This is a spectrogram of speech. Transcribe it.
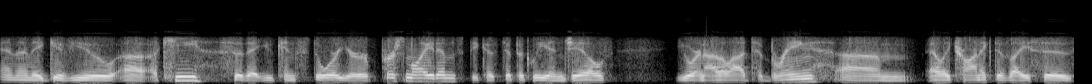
and then they give you uh, a key so that you can store your personal items. Because typically in jails, you are not allowed to bring um, electronic devices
